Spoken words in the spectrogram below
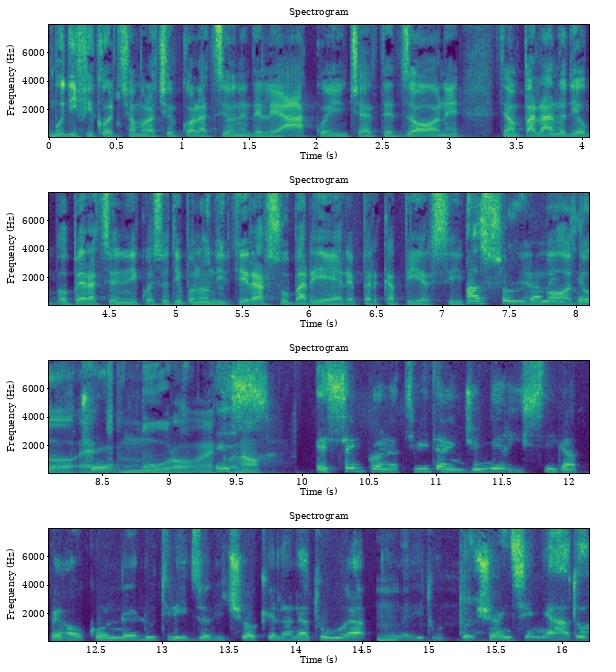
Modifico diciamo, la circolazione delle acque in certe zone. Stiamo parlando di operazioni di questo tipo, non di tirar su barriere per capirsi. Assolutamente. In modo, no, cioè, ecco, un muro, ecco, es- no è sempre un'attività ingegneristica, però con l'utilizzo di ciò che la natura, mm. prima di tutto, ci ha insegnato.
